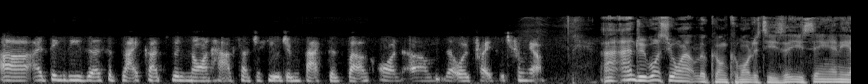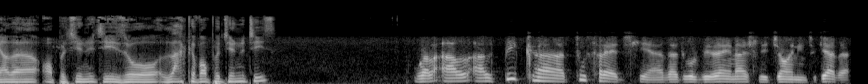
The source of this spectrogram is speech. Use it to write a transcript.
uh, I think these uh, supply cuts cuts will not have such a huge impact as well on um, the oil prices from here. Uh, Andrew, what's your outlook on commodities? Are you seeing any other opportunities or lack of opportunities? Well, I'll, I'll pick uh, two threads here that will be very nicely joining together,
